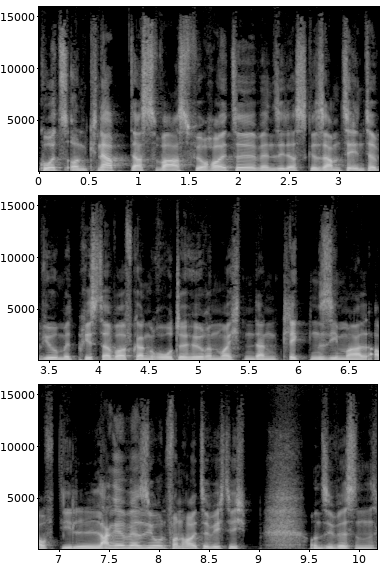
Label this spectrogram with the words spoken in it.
Kurz und knapp, das war's für heute. Wenn Sie das gesamte Interview mit Priester Wolfgang Rote hören möchten, dann klicken Sie mal auf die lange Version von heute wichtig. Und Sie wissen,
